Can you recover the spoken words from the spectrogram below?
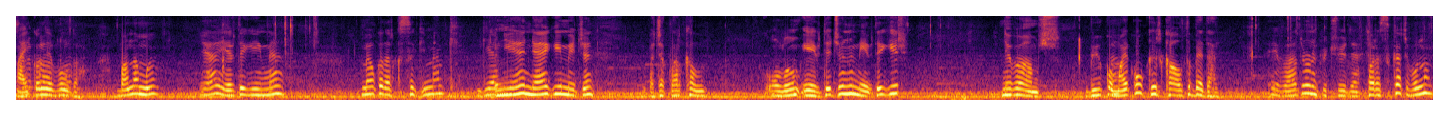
Mayko ne buldu? Bana mı? Ya evde giyme. Ben o kadar kısa giymem ki. E niye? Ne giymeyeceksin? Bacaklar kalın. Oğlum evde canım evde gir. Ne varmış? Büyük o Michael 46 beden. E vardır onun küçüğü de. Parası kaç bunun?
